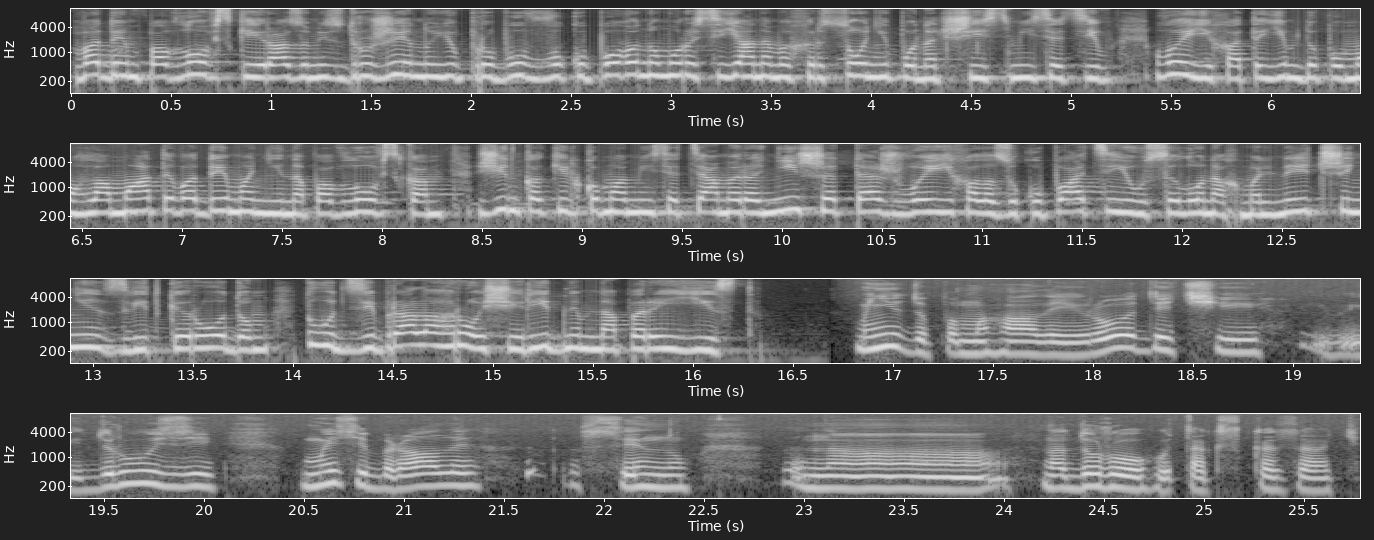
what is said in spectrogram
Вадим Павловський разом із дружиною пробув в окупованому росіянами Херсоні понад шість місяців. Виїхати їм допомогла мати Вадима Ніна Павловська. Жінка кількома місяцями раніше теж виїхала з окупації у село на Хмельниччині, звідки родом. Тут зібрала гроші рідним на переїзд. Мені допомагали і родичі, і друзі. Ми зібрали сину на, на дорогу, так сказати.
